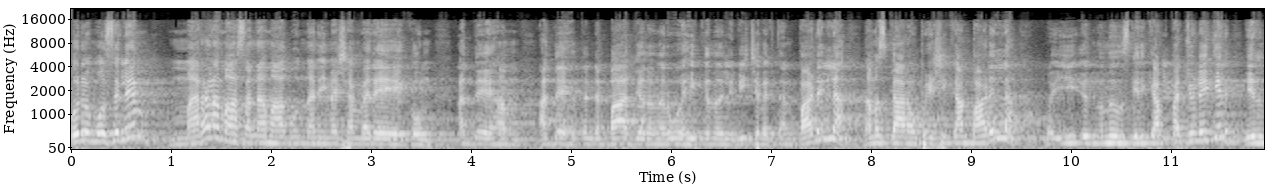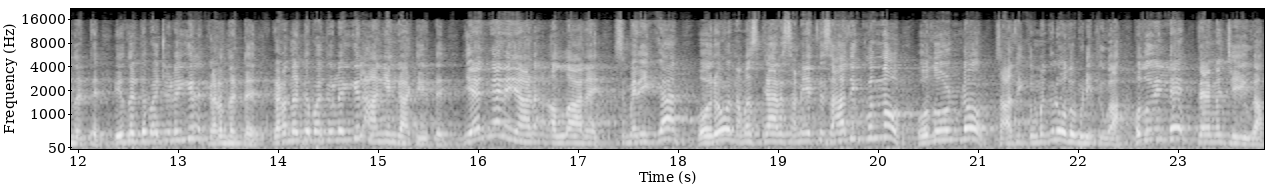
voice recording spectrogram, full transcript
ഒരു മുസ്ലിം മരണമാസന്നമാകുന്ന നിമിഷം വരേക്കും. അദ്ദേഹം അദ്ദേഹത്തിന്റെ ബാധ്യത നിർവഹിക്കുന്നതിൽ വീഴ്ച വരുത്താൻ പാടില്ല നമസ്കാരം ഉപേക്ഷിക്കാൻ പാടില്ല. നിസ്കരിക്കാൻ പറ്റൂലെങ്കിൽ ഇരുന്നിട്ട് ഇരുന്നിട്ട് പറ്റൂലെങ്കിൽ കിടന്നിട്ട് കിടന്നിട്ട് പറ്റൂലെങ്കിൽ ആംഗ്യം കാട്ടിയിട്ട്. എങ്ങനെയാണ് അള്ളാനെ സ്മരിക്കാൻ? ഓരോ നമസ്കാര സമയത്ത് സാധിക്കുന്നു. ഒതുണ്ടോ സാധിക്കുമെങ്കിൽ ഒതു പിടിക്കുക. ഒതുവില്ലേ? തേമം ചെയ്യുക.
